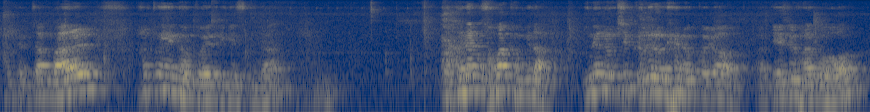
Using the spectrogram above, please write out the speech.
할때 마을 활동행위 한번 보여드리겠습니다. 어, 그냥 소박합니다. 있는 음식 그대로 내놓고요. 어, 대접하고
